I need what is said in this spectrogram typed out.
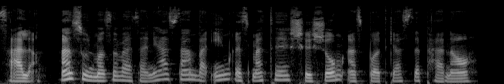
سلام. من سولماز وطنی هستم و این قسمت ششم از پادکست پناه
